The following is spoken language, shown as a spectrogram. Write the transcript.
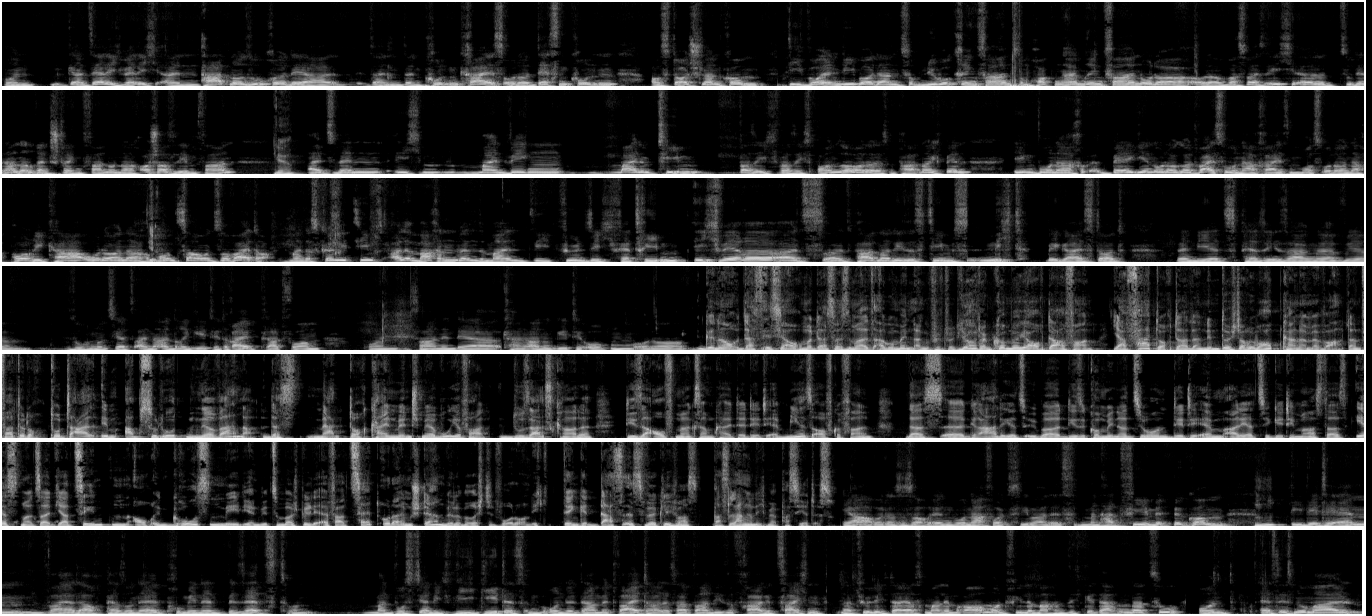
Und ganz ehrlich, wenn ich einen Partner suche, der seinen, seinen Kundenkreis oder dessen Kunden aus Deutschland kommen, die wollen lieber dann zum Nürburgring fahren, zum Hockenheimring fahren oder, oder was weiß ich, äh, zu den anderen Rennstrecken fahren und nach Oschersleben fahren, ja. als wenn ich meinetwegen meinem Team, was ich, was ich sponsor oder das ein Partner ich bin, irgendwo nach Belgien oder Gott weiß wo nachreisen muss oder nach Paul Ricard oder nach ja. Monza und so weiter. Ich meine, das können die Teams alle machen, wenn sie meinen, sie fühlen sich vertrieben. Ich wäre als, als Partner dieses Teams nicht begeistert, wenn die jetzt per se sagen, wir suchen uns jetzt eine andere GT3-Plattform und fahren in der, keine Ahnung, GT Open oder. Genau, das ist ja auch immer das, was immer als Argument angeführt wird. Ja, dann können wir ja auch da fahren. Ja, fahrt doch da, dann nimmt euch doch überhaupt keiner mehr wahr. Dann fahrt ihr doch total im absoluten Nirvana. Das merkt doch kein Mensch mehr, wo ihr fahrt. Du sagst gerade, diese Aufmerksamkeit der DTM. Mir ist aufgefallen, dass äh, gerade jetzt über diese Kombination DTM, ADAC GT Masters erstmals seit Jahrzehnten auch in großen Medien, wie zum Beispiel der FAZ oder im Sternwille berichtet wurde. Und ich denke, das ist wirklich was, was lange nicht mehr passiert ist. Ja, aber das ist auch irgendwo nachvollziehbar. Das, man hat viel mitbekommen. Mhm. Die DTM war ja da auch personell prominent besetzt und man wusste ja nicht, wie geht es im Grunde damit weiter. Deshalb waren diese Fragezeichen natürlich da erstmal im Raum und viele machen sich Gedanken dazu. Und es ist nun mal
